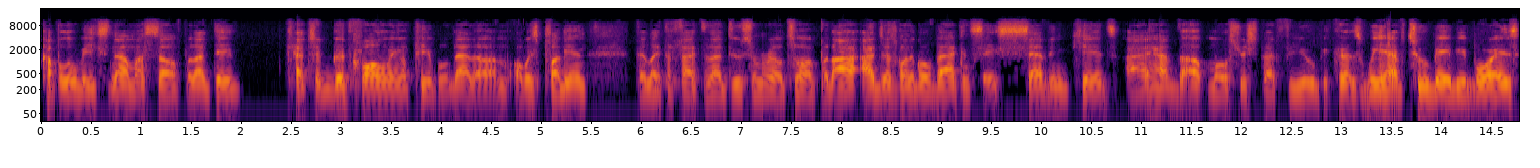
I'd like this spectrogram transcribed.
couple of weeks now myself, but I did catch a good following of people that um, always plug in. They like the fact that I do some real talk. But I, I just want to go back and say, seven kids. I have the utmost respect for you because we have two baby boys.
